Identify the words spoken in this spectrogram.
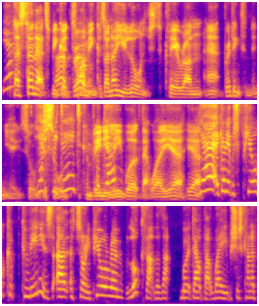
Yeah. That's turned out to be Oh, good brilliant. timing because I know you launched Clear Run at Bridlington, didn't you? Sort of Yes, just we sort of did. conveniently Again. worked that way. Yeah, yeah. yeah again it was pure co- convenience uh, sorry pure um, luck that, that that worked out that way it was just kind of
